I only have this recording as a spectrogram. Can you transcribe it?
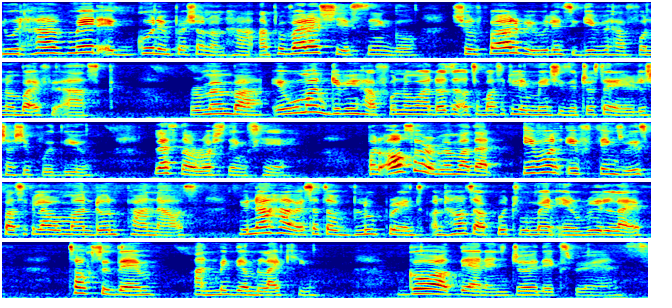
you would have made a good impression on her, and provided she is single, she would probably be willing to give you her phone number if you ask. Remember, a woman giving her phone number doesn't automatically mean she's interested in a relationship with you. Let's not rush things here. But also remember that even if things with this particular woman don't pan out, you now have a sort of blueprint on how to approach women in real life, talk to them, and make them like you. Go out there and enjoy the experience.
